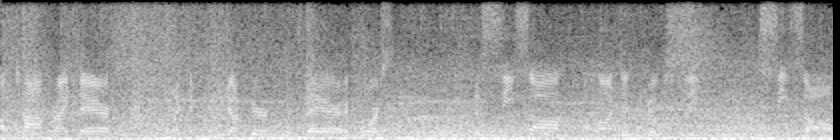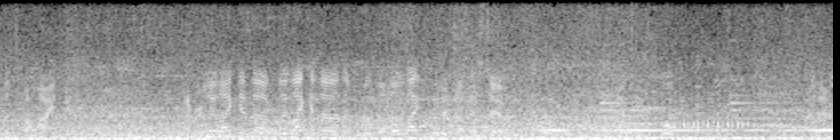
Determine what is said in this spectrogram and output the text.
up top right there. I like the conductor that's there. And of course, the seesaw, the haunted, ghostly seesaw that's behind me. Really liking the really liking the, the, the low light footage on this too. Oh. Hi there.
